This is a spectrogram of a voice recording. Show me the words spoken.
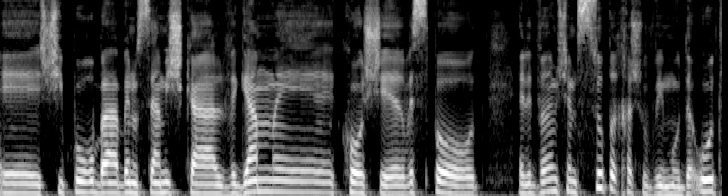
אה, שיפור בנושא המשקל, וגם אה, כושר וספורט. אלה דברים שהם סופר חשובים, מודעות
